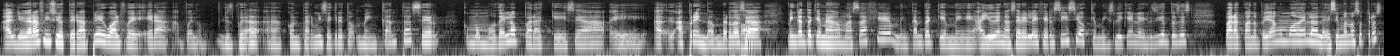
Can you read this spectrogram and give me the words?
Al llegar a fisioterapia igual fue, era, bueno, les voy a, a contar mi secreto, me encanta ser como modelo para que sea, eh, aprendan, ¿verdad? O sea, me encanta que me hagan masaje, me encanta que me ayuden a hacer el ejercicio, que me expliquen el ejercicio. Entonces, para cuando pedían un modelo, le decimos nosotros,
